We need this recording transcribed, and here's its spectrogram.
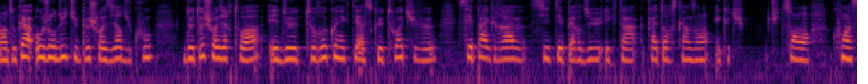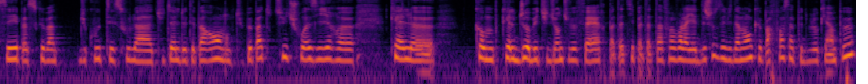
mais en tout cas, aujourd'hui, tu peux choisir du coup de te choisir toi et de te reconnecter à ce que toi tu veux. C'est pas grave si t'es perdu et que t'as 14-15 ans et que tu, tu, te sens coincé parce que bah, du coup t'es sous la tutelle de tes parents donc tu peux pas tout de suite choisir euh, quel, euh, comme quel job étudiant tu veux faire, patati patata. Enfin voilà, il y a des choses évidemment que parfois ça peut te bloquer un peu,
